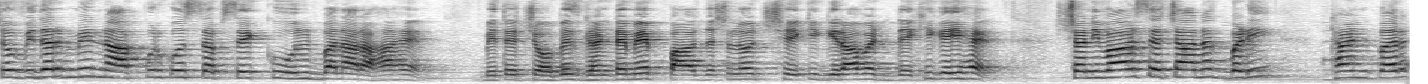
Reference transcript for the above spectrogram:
जो विदर्भ में नागपुर को सबसे कूल बना रहा है। बीते 24 घंटे में पाँच दशमलव छः की गिरावट देखी गई है। शनिवार से अचानक बड़ी ठंड पर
